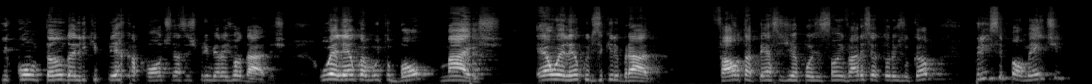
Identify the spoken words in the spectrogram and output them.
e contando ali que perca pontos nessas primeiras rodadas. O elenco é muito bom, mas é um elenco desequilibrado. Falta peças de reposição em vários setores do campo, principalmente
